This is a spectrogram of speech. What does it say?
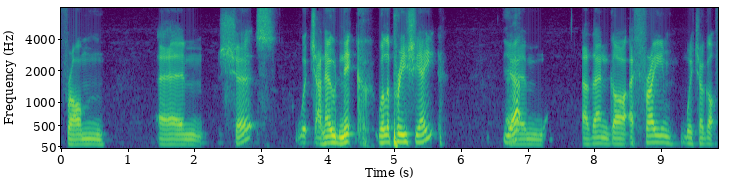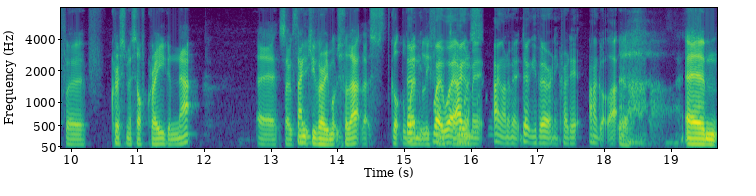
from um, shirts, which I know Nick will appreciate. Yeah. Um, I then got a frame which I got for Christmas off Craig and Nat. Uh, so thank you very much for that. That's got the Don't- Wembley. wait, wait, hang on a minute. Hang on a minute. Don't give her any credit. I got that. Um,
